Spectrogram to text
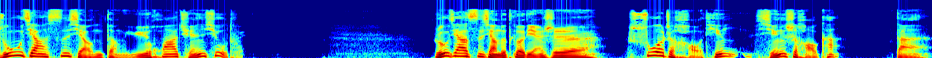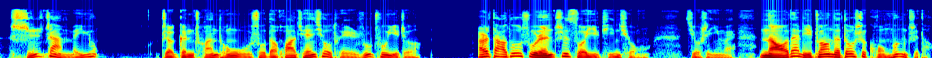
儒家思想等于花拳绣腿。儒家思想的特点是说着好听，形式好看，但实战没用，这跟传统武术的花拳绣腿如出一辙。而大多数人之所以贫穷，就是因为脑袋里装的都是孔孟之道，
